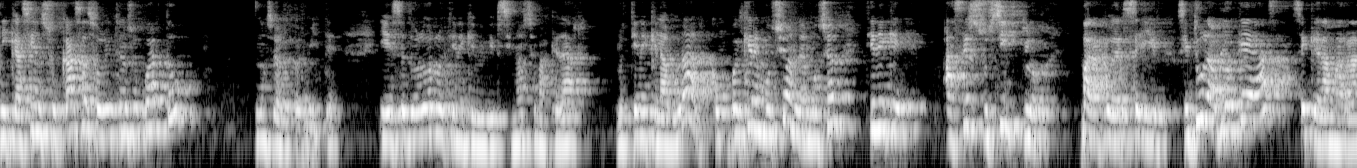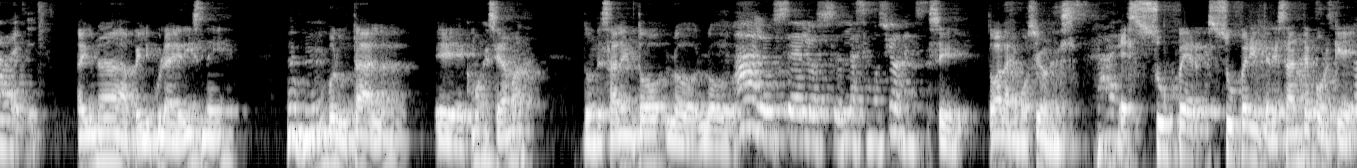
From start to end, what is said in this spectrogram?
ni casi en su casa, solito en su cuarto, no se lo permite. Y ese dolor lo tiene que vivir, si no se va a quedar, lo tiene que elaborar, como cualquier emoción, la emoción tiene que hacer su ciclo para poder seguir. Si tú la bloqueas, se queda amarrada allí. Hay una película de Disney brutal, eh, ¿cómo que se llama? Donde salen todos los... Ah, los, eh, los, las emociones. Sí, todas las emociones. Es súper, súper interesante porque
